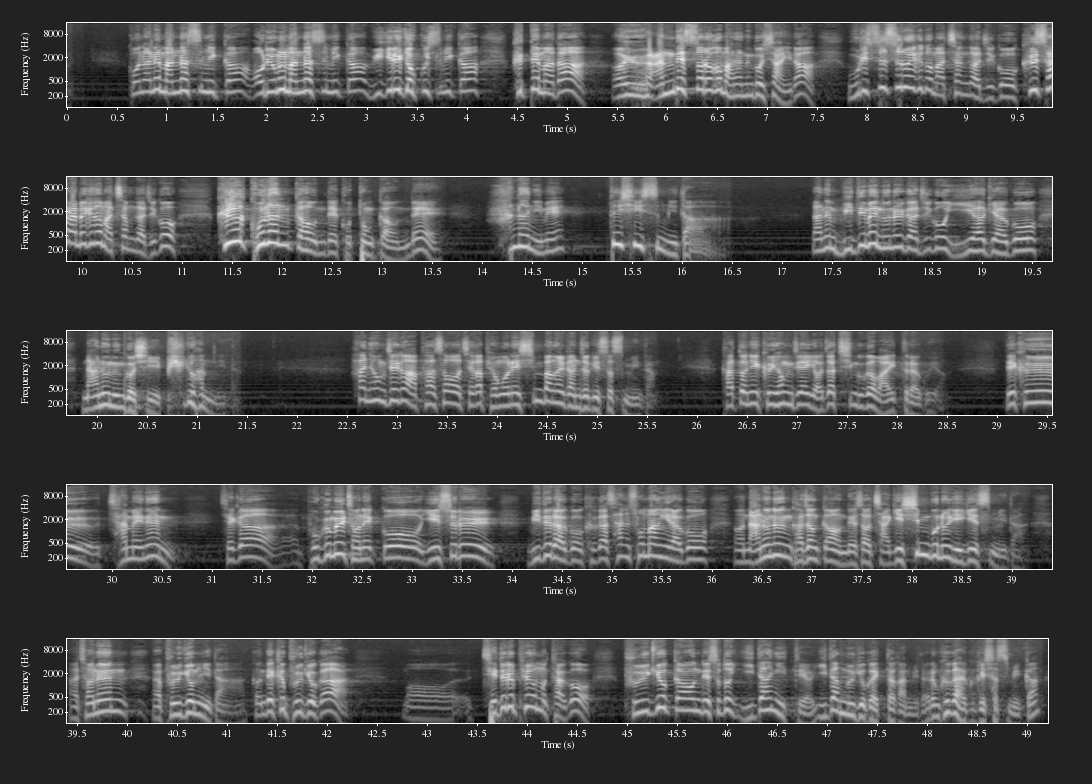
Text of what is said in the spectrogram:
고난을 만났습니까? 어려움을 만났습니까? 위기를 겪고 있습니까? 그때마다 어휴 안 됐어라고 말하는 것이 아니라 우리 스스로에게도 마찬가지고 그 사람에게도 마찬가지고 그 고난 가운데 고통 가운데 하나님의 뜻이 있습니다. 라는 믿음의 눈을 가지고 이야기하고 나누는 것이 필요합니다. 한 형제가 아파서 제가 병원에 신방을 간 적이 있었습니다. 갔더니 그 형제의 여자친구가 와 있더라고요. 근데 그 자매는 제가 복음을 전했고 예수를 믿으라고 그가 산 소망이라고 어, 나누는 과정 가운데서 자기 신분을 얘기했습니다. 아, 저는 어, 불교입니다. 그런데 그 불교가 뭐 제대로 표현 못하고 불교 가운데서도 이단이 있대요. 이단 불교가 있다고 합니다. 여러분 그거 알고 계셨습니까?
